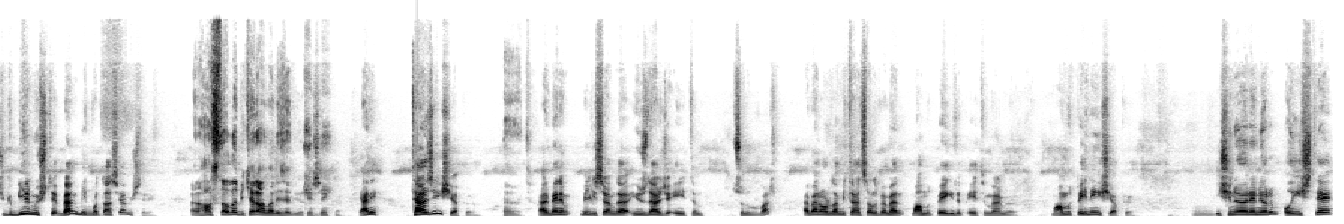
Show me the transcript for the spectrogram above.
Çünkü bir müşteri, ben bir Hmm. potansiyel müşteriyim. Yani hastalığı bir kere analiz ediyorsun. Kesinlikle. Yani terzi işi yapıyorum. Evet. Yani benim bilgisayarımda yüzlerce eğitim sunumu var. Ben oradan bir tanesi alıp hemen Mahmut Bey'e gidip eğitim vermiyorum. Mahmut Bey ne iş yapıyor? İşini öğreniyorum. O işte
